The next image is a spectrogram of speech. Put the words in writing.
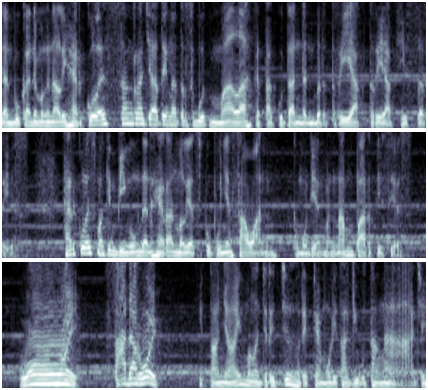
dan bukannya mengenali Hercules, sang raja Athena tersebut malah ketakutan dan berteriak-teriak histeris. Hercules makin bingung dan heran melihat sepupunya Sawan, kemudian menampar Theseus. Woi, sadar woi. Ditanyain malah jerit-jerit kayak mau ditagi utang aja.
